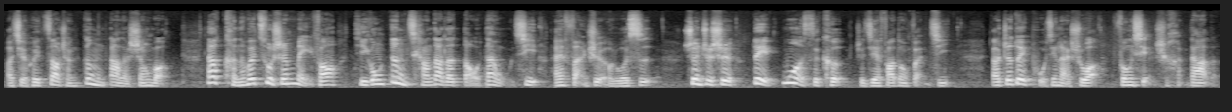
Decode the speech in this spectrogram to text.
而且会造成更大的伤亡。那可能会促使美方提供更强大的导弹武器来反制俄罗斯，甚至是对莫斯科直接发动反击。那这对普京来说，风险是很大的。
